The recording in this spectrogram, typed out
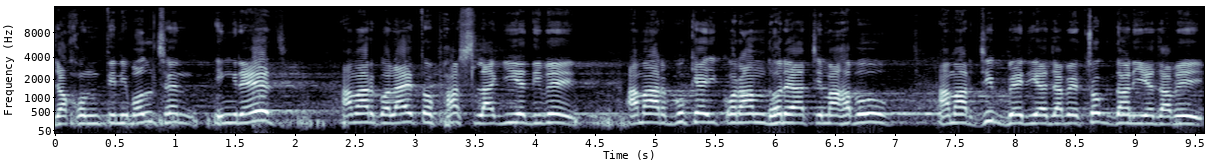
যখন তিনি বলছেন, ইংরেজ, আমার গলায় তো ফাঁস লাগিয়ে দিবে। আমার বুকেই কোরআন ধরে আছি মাহবুব। আমার জিভ বেরিয়ে যাবে, চোখ দাঁড়িয়ে যাবে।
